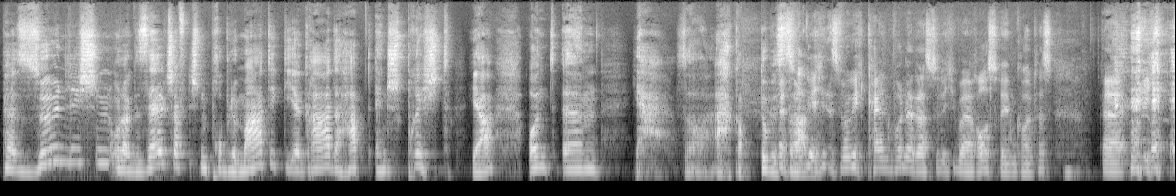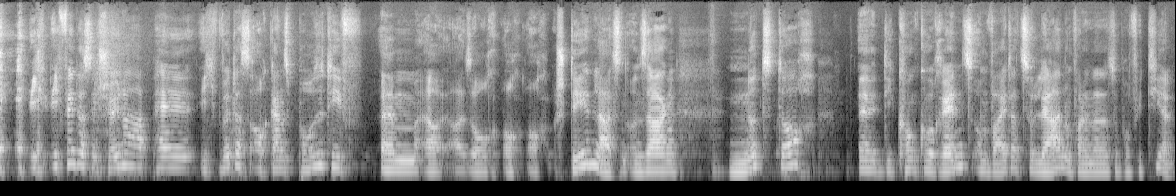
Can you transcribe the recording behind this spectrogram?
persönlichen oder gesellschaftlichen Problematik, die ihr gerade habt, entspricht. Ja, und ähm, ja, so, ach komm, du bist es dran. Es ist wirklich kein Wunder, dass du dich überall rausreden konntest. Äh, ich ich, ich finde das ein schöner Appell. Ich würde das auch ganz positiv ähm, äh, also auch, auch, auch stehen lassen und sagen, nutzt doch äh, die Konkurrenz, um weiter zu lernen und voneinander zu profitieren.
